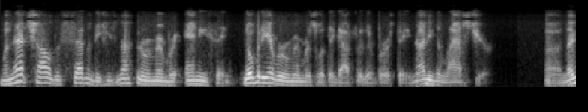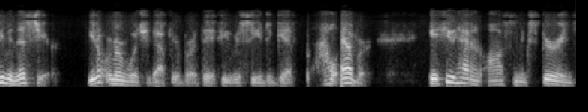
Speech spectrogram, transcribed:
when that child is 70, he's not going to remember anything. Nobody ever remembers what they got for their birthday, not even last year, uh, not even this year. You don't remember what you got for your birthday if you received a gift. However, if you had an awesome experience,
